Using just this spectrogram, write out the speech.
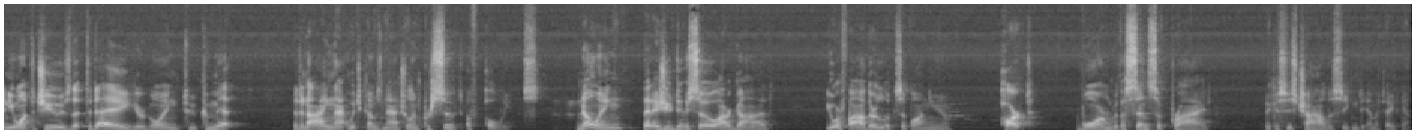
And you want to choose that today you're going to commit to denying that which comes natural in pursuit of holiness, knowing that as you do so, our God, your Father, looks upon you, heart warmed with a sense of pride because his child is seeking to imitate him.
